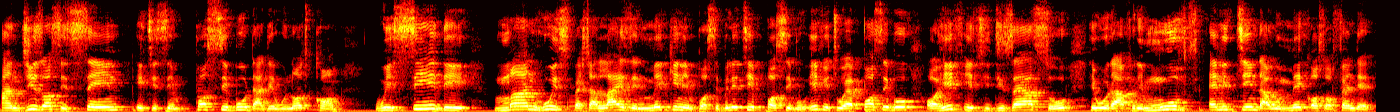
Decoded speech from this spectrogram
And Jesus is saying it is impossible that they will not come. We see the man who is specialized in making impossibility possible. If it were possible, or if it desires so, he would have removed anything that will make us offended.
